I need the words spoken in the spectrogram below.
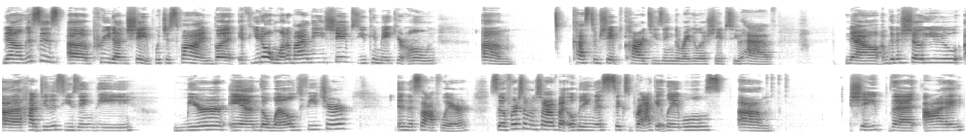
Now this is a pre-done shape which is fine but if you don't want to buy these shapes you can make your own um, custom shaped cards using the regular shapes you have. Now, I'm going to show you uh, how to do this using the mirror and the weld feature in the software. So first I'm going to start off by opening this six bracket labels um, shape that I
